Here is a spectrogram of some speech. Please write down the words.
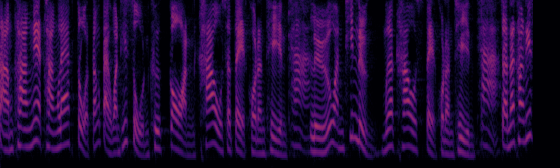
3 ครั้งเนี่ยครั้งแรกตรวจตั้งแต่วันที่ 0 คือก่อนเข้าสเตทควอนตีนค่ะหรือวันที่ 1 เมื่อเข้าสเตทควอนตีนค่ะจากนั้นครั้งที่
